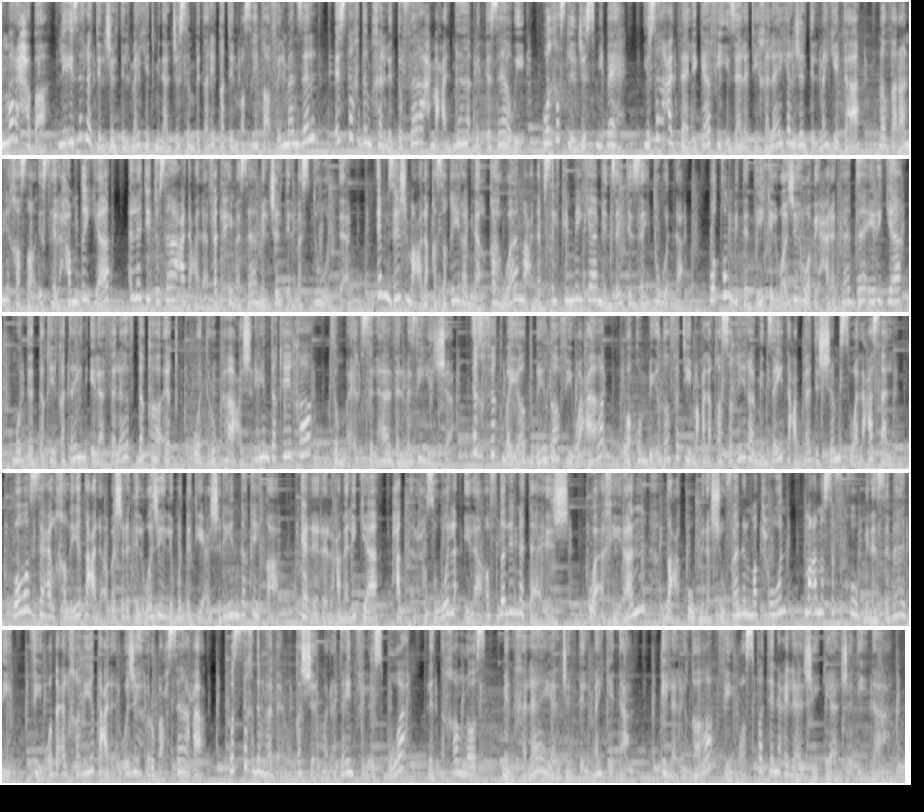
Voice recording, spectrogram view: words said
مرحبا لإزالة الجلد الميت من الجسم بطريقة بسيطة في المنزل استخدم خل التفاح مع الماء بالتساوي وغسل الجسم به يساعد ذلك في إزالة خلايا الجلد الميتة نظراً لخصائصه الحمضية التي تساعد على فتح مسام الجلد المسدود. امزج معلقة صغيرة من القهوة مع نفس الكمية من زيت الزيتون. وقم بتدليك الوجه وبحركات دائرية مدة دقيقتين إلى ثلاث دقائق واتركها عشرين دقيقة ثم اغسل هذا المزيج. اخفق بياض بيضة في وعاء وقم بإضافة معلقة صغيرة من زيت عباد الشمس والعسل. ووزع الخليط على بشرة الوجه لمدة 20 دقيقة. كرر العملية حتى الحصول إلى أفضل النتائج. وأخيراً ضع كوب من الشوفان المطحون مع نصف كوب من الزبادي في وضع الخليط على الوجه ربع ساعة. واستخدم هذا المقشر مرتين في الأسبوع للتخلص من خلايا الجلد الميتة. إلى اللقاء في وصفة علاجية جديدة.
